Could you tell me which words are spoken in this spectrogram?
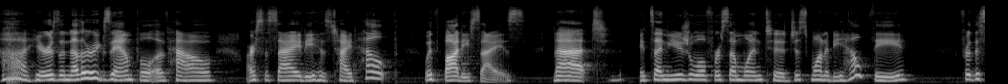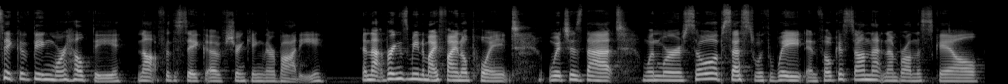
Ah, here's another example of how our society has tied health with body size. That it's unusual for someone to just want to be healthy for the sake of being more healthy, not for the sake of shrinking their body. And that brings me to my final point, which is that when we're so obsessed with weight and focused on that number on the scale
